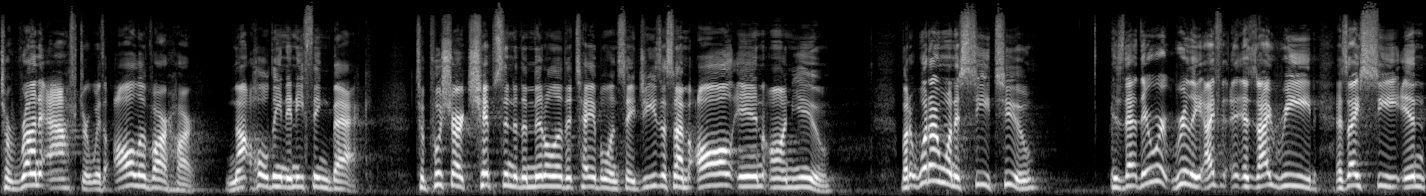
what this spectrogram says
to run after with all of our heart, not holding anything back, to push our chips into the middle of the table and say, Jesus, I'm all in on you. But what I want to see too is that there were really, as I read, as I see in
